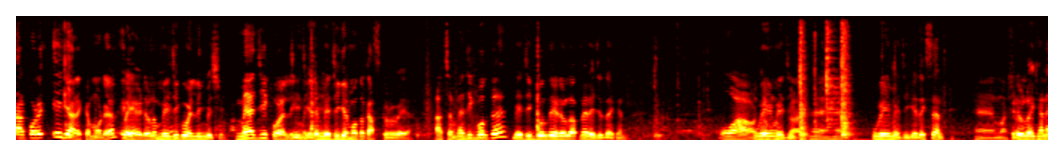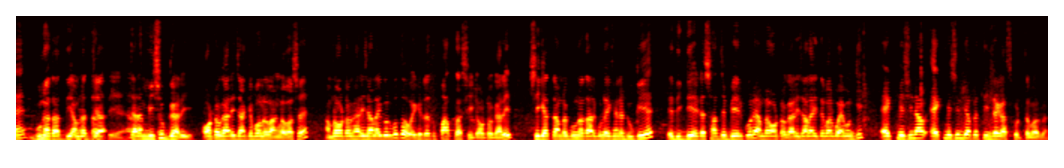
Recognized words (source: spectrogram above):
তারপরে এই যে আরেকটা মডেল ভাইয়া এটা হলো magic welding machine magic welding এটা ম্যাজিকের মতো কাজ করবে ভাইয়া। আচ্ছা ম্যাজিক বলতে? ম্যাজিক বলতে এটা হলো আপনার এই যে দেখেন ওয়াও পুরোই magic। হ্যাঁ হ্যাঁ। পুরোই ম্যাজিক এ দেখছেন? হ্যাঁ এটা হলো এখানে গুণাতার দিয়ে আমরা যারা আচ্ছা, মিশুক গাড়ি অটো গাড়ি যাকে বলে বাংলা ভাষায় আমরা অটো গাড়ি চালাই করব তো এটা তো পাতলা সিট অটো গাড়ির। সেক্ষেত্রে আমরা গুণাতারগুলো এখানে ঢুকিয়ে এদিক দিয়ে এটার সাহায্যে বের করে আমরা অটো গাড়ি চালাইতে পারব এমনকি এক মেশিন এক মেশিন দিয়ে আপনি তিনটা কাজ করতে পারবেন।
